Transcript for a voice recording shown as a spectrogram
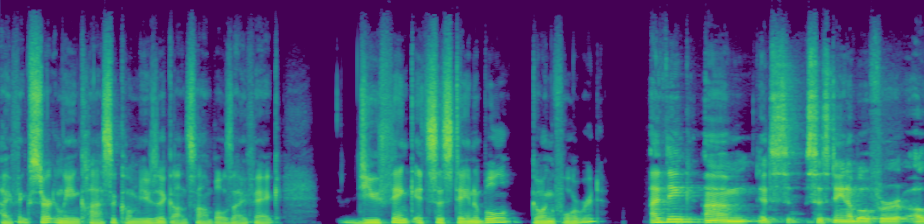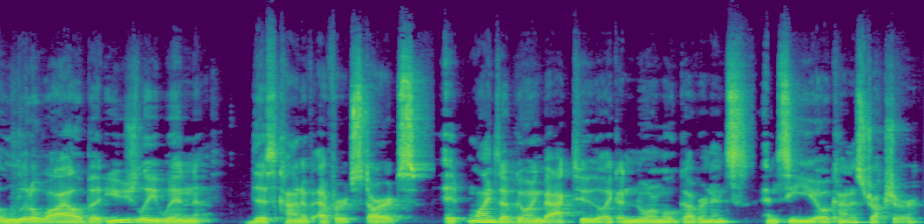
I think, certainly in classical music ensembles. I think. Do you think it's sustainable going forward? I think um, it's sustainable for a little while, but usually when this kind of effort starts, it winds up going back to like a normal governance and CEO kind of structure.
